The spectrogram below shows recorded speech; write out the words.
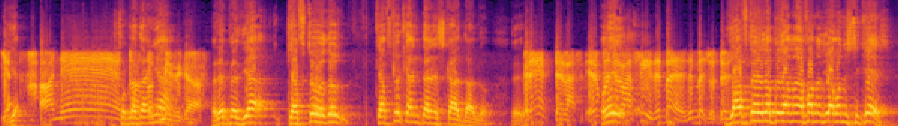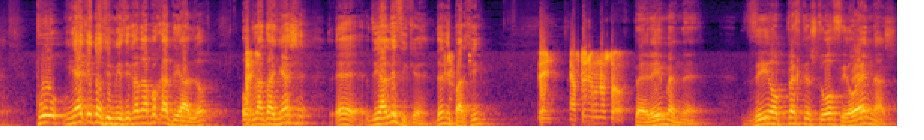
Για... Α, ναι! Στον το- το Πλατανιά. θυμήθηκα. Ρε παιδιά, και αυτό εδώ, και αυτό κι αν ήταν σκάνδαλο. Ε, Ρε, τρελα... έχουν Ρε. τρελαθεί, δεν, παι- δεν παίζονται. Γι' αυτό εδώ πήγαμε να φάμε δύο αγωνιστικές. Που μια και το θυμήθηκα να πω κάτι άλλο. Ο Πλατανιάς ε, διαλύθηκε. Δεν υπάρχει. Ε, αυτό είναι γνωστό. Περίμενε. Δύο παίχτες του Όφη. Ο ένας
